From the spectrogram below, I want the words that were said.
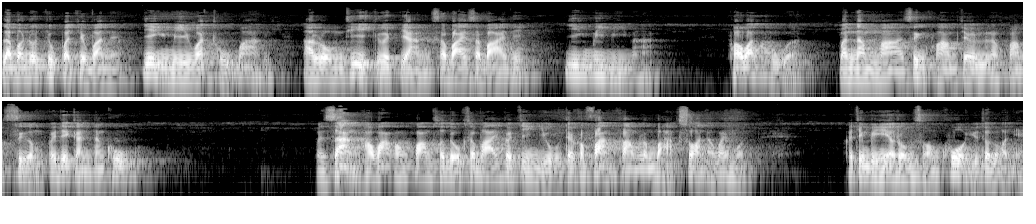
แล้วมนุษย์ยุคปัจจุบันเนี่ยยิ่งมีวัตถุมาก อารมณ์ที่เกิดอย่างสบายๆนี้ยิ่งไม่มีมาก เพราะวัตถุมันนำมาซึ่งความเจริญและความเสื่อมไปด้วยกันทั้งคู่ มันสร้างภาวะของความสะดวกสบายก็จริงอยู่ แต่ก็ฟังความลำบากซ่อนเอาไว้หมด ก็จึงมีอารมณ์สองขั้วอยู่ตลอดไง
